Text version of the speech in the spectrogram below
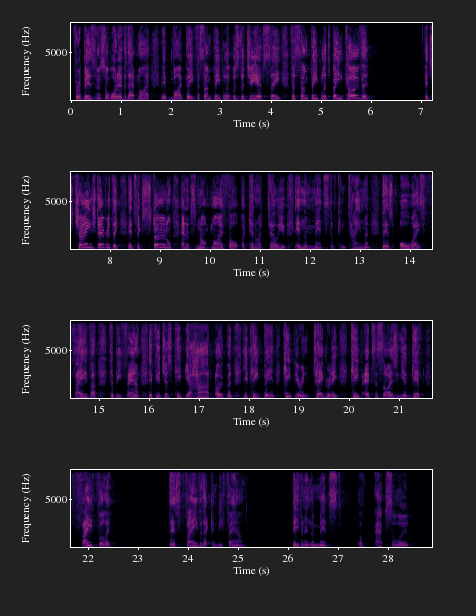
for a business or whatever that might, it might be. For some people, it was the GFC. For some people, it's been COVID. It's changed everything. It's external and it's not my fault. But can I tell you, in the midst of containment, there's always favor to be found. If you just keep your heart open, you keep being, keep your integrity, keep exercising your gift faithfully, there's favor that can be found, even in the midst of absolute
